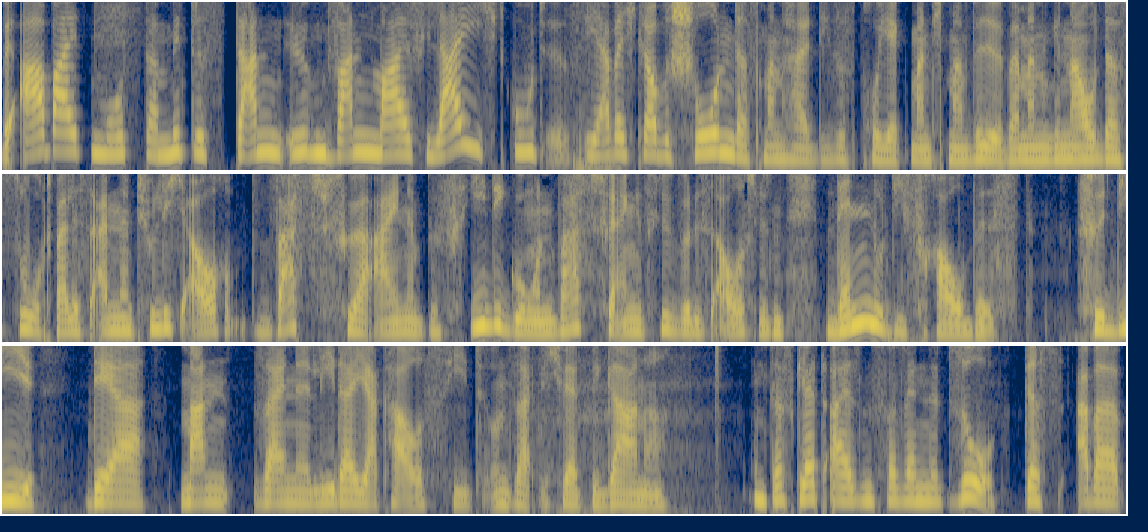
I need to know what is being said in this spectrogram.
bearbeiten muss, damit es dann irgendwann mal vielleicht gut ist. Ja, aber ich glaube schon, dass man halt dieses Projekt manchmal will, weil man genau das sucht, weil es einem natürlich auch, was für eine Befriedigung und was für ein Gefühl würde es auslösen, wenn du die Frau bist, für die der Mann seine Lederjacke auszieht und sagt, ich werde Veganer. Und das Glätteisen verwendet. So, das aber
